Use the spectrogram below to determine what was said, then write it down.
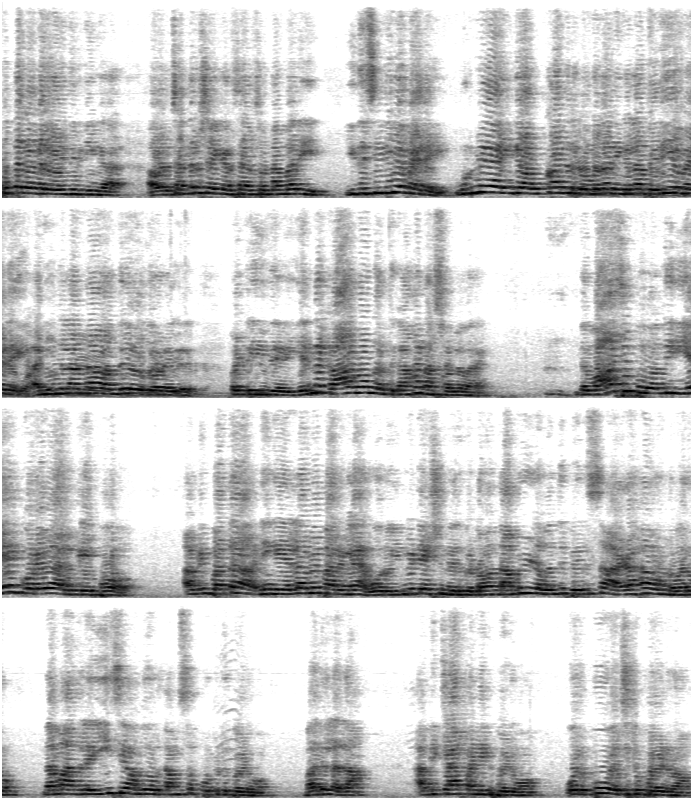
புத்தகங்கள் எழுதிருக்கீங்க அவர் சந்திரசேகர் சார் சொன்ன மாதிரி இது சிறிய மேடை. உண்மையா இங்க உட்கார்ந்து இருக்கவங்க தான் நீங்க எல்லாம் பெரிய மேடை. நீங்களாம் தான் வந்து பட் இது என்ன காரணங்கிறதுக்காக நான் சொல்ல வரேன். இந்த வாசிப்பு வந்து ஏன் குறைவா இருக்கு இப்போ? அப்படின்னு பார்த்தா நீங்க எல்லாமே பாருங்களேன் ஒரு இன்விடேஷன் இருக்கட்டும் தமிழ்ல வந்து பெருசா அழகா ஒண்ணு வரும். நம்ம அதுல ஈஸியா வந்து ஒரு தம்ஸ் போட்டுட்டு போயிடுவோம். பதில தான். அப்படி கிளாப் பண்ணிட்டு போயிடுவோம். ஒரு பூ வச்சுட்டு போயிடுறோம்.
